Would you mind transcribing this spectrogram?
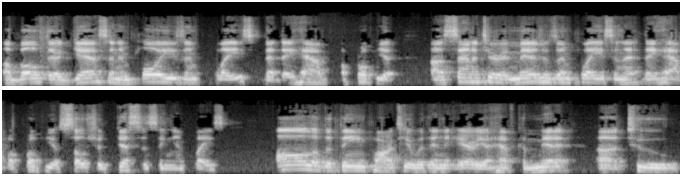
of both their guests and employees in place, that they have appropriate uh, sanitary measures in place and that they have appropriate social distancing in place. All of the theme parks here within the area have committed uh, to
